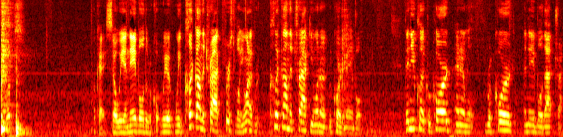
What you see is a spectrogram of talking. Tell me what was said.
Whoops. Okay, so we enable the record. We, we click on the track. First of all, you want to click on the track you want to record enable. Then you click record, and it will record enable that track.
